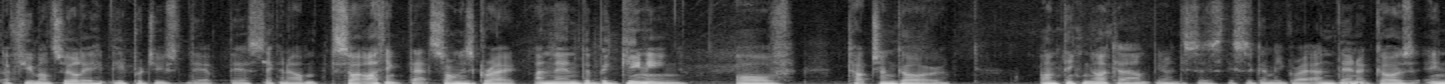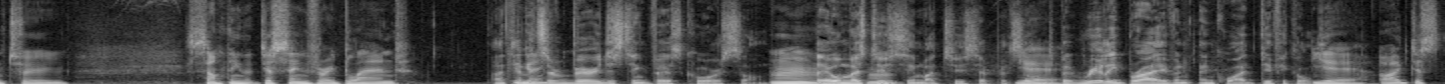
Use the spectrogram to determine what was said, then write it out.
a few months earlier, he, he produced their their second album. So I think that song is great. And then the beginning of Touch and Go, I'm thinking, okay, um, you know, this is this is going to be great. And then it goes into something that just seems very bland. I think it's me? a very distinct verse chorus song. they almost do seem like two separate songs, Yeah. but really brave and, and quite difficult. Yeah, I just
